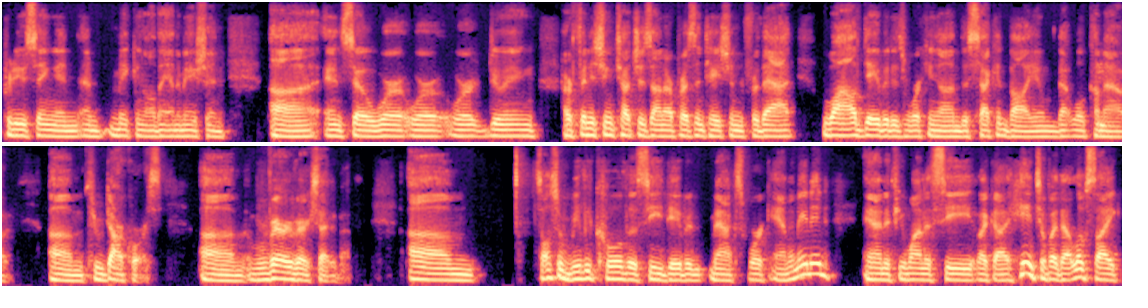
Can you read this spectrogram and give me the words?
producing and, and making all the animation uh, and so we're we're we're doing our finishing touches on our presentation for that while David is working on the second volume that will come out um, through Dark Horse. Um, we're very very excited about it. Um, it's also really cool to see David Mack's work animated. And if you want to see like a hint of what that looks like,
